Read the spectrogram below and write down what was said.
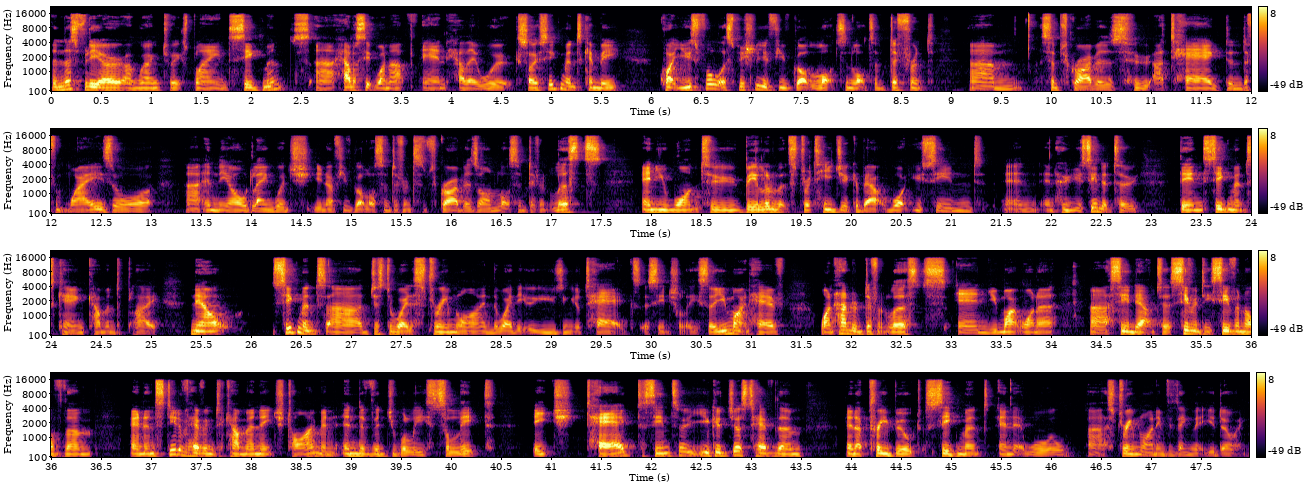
In this video I'm going to explain segments, uh, how to set one up and how they work. So segments can be quite useful especially if you've got lots and lots of different um, subscribers who are tagged in different ways or uh, in the old language, you know, if you've got lots of different subscribers on lots of different lists and you want to be a little bit strategic about what you send and, and who you send it to, then segments can come into play. Now, segments are just a way to streamline the way that you're using your tags essentially. So you might have 100 different lists and you might want to uh, send out to 77 of them and instead of having to come in each time and individually select each tag to send to, you could just have them in a pre-built segment and it will uh, streamline everything that you're doing.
